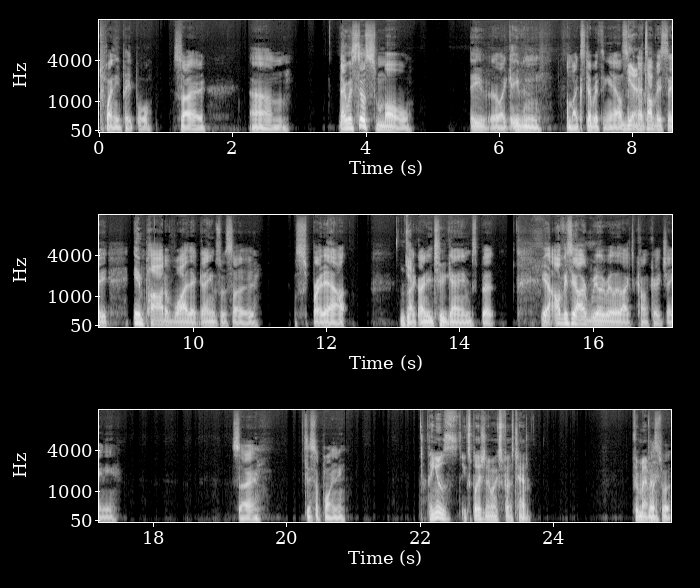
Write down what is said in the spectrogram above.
twenty people, so um, they were still small, even, like even amongst everything else. Yeah. and that's obviously in part of why that games were so spread out. Yeah. Like only two games, but yeah, obviously I really, really liked Concrete Genie. So disappointing. I think it was Explosion MX first 10 from memory. That's what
